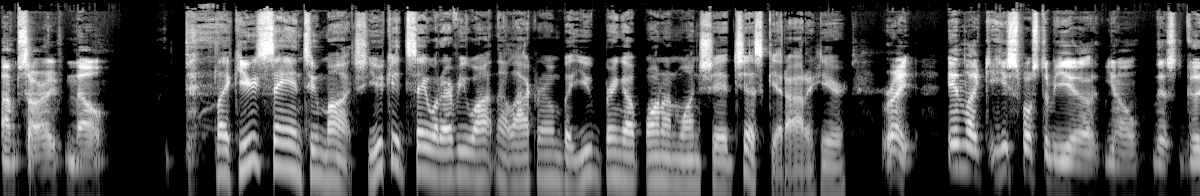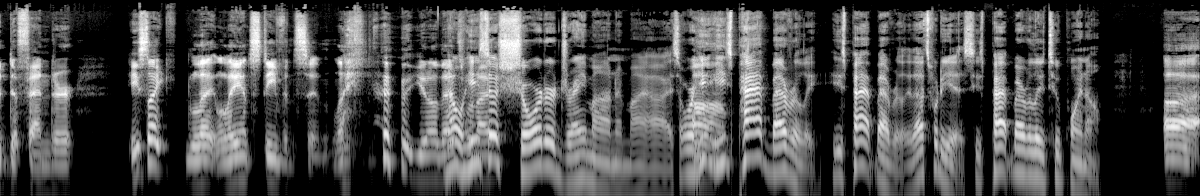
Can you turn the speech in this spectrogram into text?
I'm sorry, no. Like, you saying too much. You could say whatever you want in that locker room, but you bring up one on one shit, just get out of here. Right. And like he's supposed to be a you know this good defender. He's like Lance Stephenson, like you know. That's no, he's I, a shorter Draymond in my eyes, or he, Oh. he's Pat Beverley. He's Pat Beverley. That's what he is. He's Pat Beverley oh. 2.0. uh,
